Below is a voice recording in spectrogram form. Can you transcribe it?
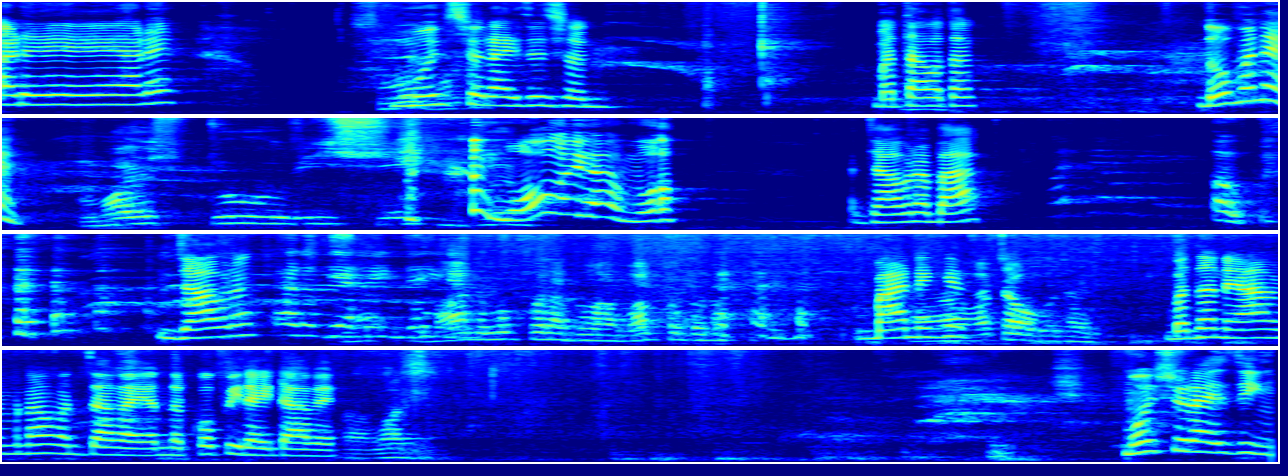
અરે અરે. મોઇશ્ચરાઇઝેશન બતાવો તક દો મને. મોઇશ્ચરાઇઝર મો યા મો. જાવરા બા. બાને કે હા, વાંચાવો બધાય. બધાને આમ ના વંચાવાય અંદર કોપીરાઇટ આવે હા, વાંચ. મોઇશ્ચરાઇઝિંગ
